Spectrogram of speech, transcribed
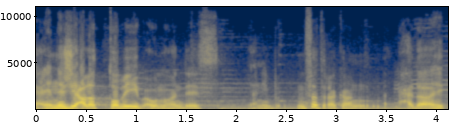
يعني بنجي على الطبيب أو المهندس يعني من فترة كان حدا هيك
